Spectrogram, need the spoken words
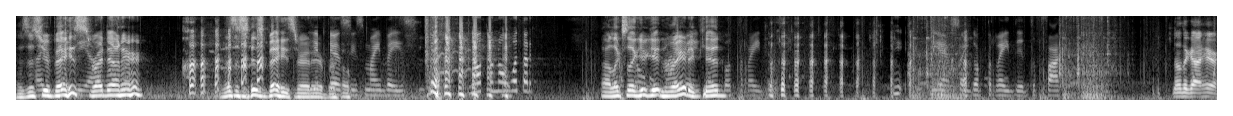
Is this I your base right down here? this is his base right here, bro. Yes, it's my base. no, no, no, what are... Uh, looks like you're getting raided, base, kid. I got raided. yes, I got raided. Fuck. Another guy here.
